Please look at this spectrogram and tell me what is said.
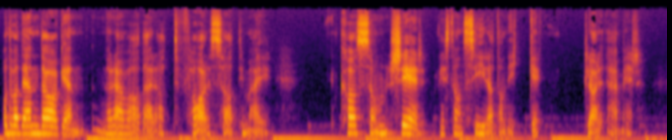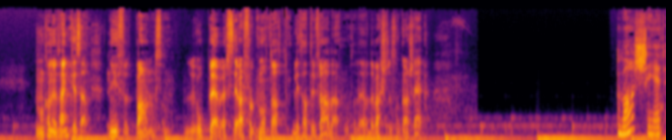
Og det var den dagen når jeg var der, at far sa til meg hva som skjer hvis han sier at han ikke klarer det her mer. Man kan jo tenke seg nyfødt barn som oppleves i hvert fall på en måte at blir tatt ifra deg. Det er jo det verste som kan skje. Hva skjer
